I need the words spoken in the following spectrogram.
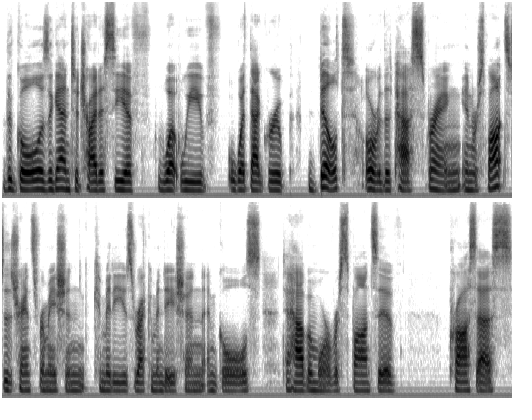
the goal is again to try to see if what we've what that group built over the past spring in response to the transformation committee's recommendation and goals to have a more responsive process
